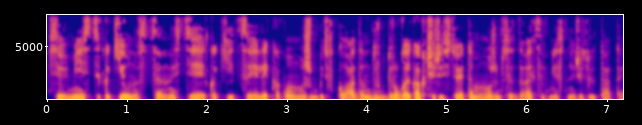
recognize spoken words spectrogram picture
все вместе, какие у нас ценности, какие цели, как мы можем быть вкладом друг друга и как через все это мы можем создавать совместные результаты.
